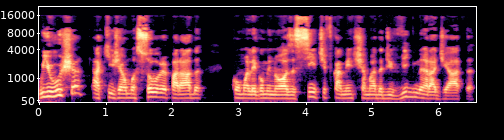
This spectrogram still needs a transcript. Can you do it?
O yusha, aqui já é uma sopa preparada com uma leguminosa cientificamente chamada de Vigna radiata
